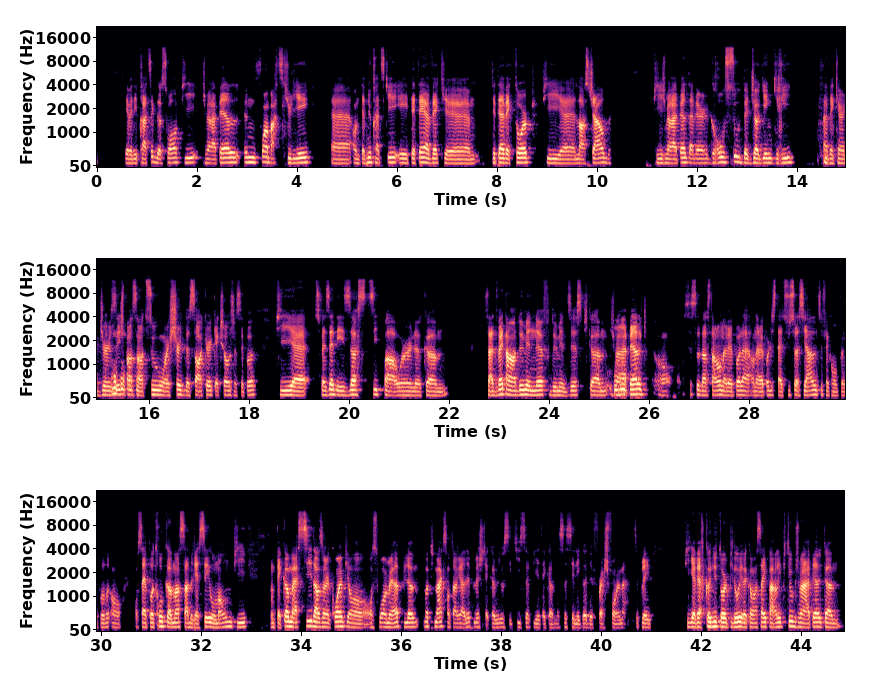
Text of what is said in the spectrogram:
Il y avait des pratiques de soir, puis je me rappelle une fois en particulier, on était venu pratiquer et tu étais avec, euh, avec Torp puis euh, Lost Child. Puis je me rappelle, tu avais un gros suit de jogging gris avec un jersey, je pense, en dessous, ou un shirt de soccer, quelque chose, je sais pas. Puis tu faisais des hosties de power, là, comme. Ça devait être en 2009-2010. Puis comme, je me rappelle, c'est ça, dans ce temps-là, on n'avait pas, pas le statut social, tu sais, fait qu'on pouvait pas, on, on savait pas trop comment s'adresser au monde. Puis on était comme assis dans un coin, puis on, se warmait up. Puis là, moi puis Max, on t'a regardé, puis là, j'étais comme, yo, c'est qui ça? Puis il était comme, ça, c'est les gars de Fresh Format. Puis, puis il avait reconnu Torpedo, il avait commencé à y parler, puis tout. Puis je me rappelle comme,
